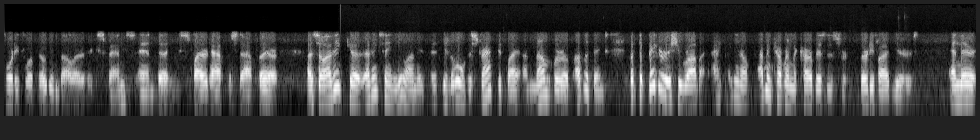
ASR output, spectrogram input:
forty-four billion dollar expense, and uh, he's fired half the staff there. Uh, so I think uh, I think St. Elon is, is a little distracted by a number of other things. But the bigger issue, Rob, I, you know, I've been covering the car business for 35 years, and there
